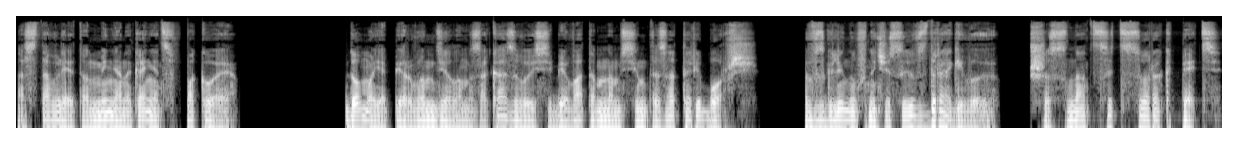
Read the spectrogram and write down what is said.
оставляет он меня наконец в покое. Дома я первым делом заказываю себе в атомном синтезаторе борщ. Взглянув на часы, вздрагиваю. 16.45.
